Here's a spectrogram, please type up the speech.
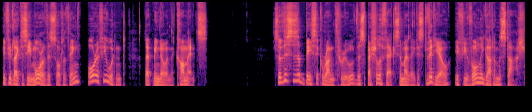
If you'd like to see more of this sort of thing, or if you wouldn't, let me know in the comments. So this is a basic run-through of the special effects in my latest video, if you've only got a moustache.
